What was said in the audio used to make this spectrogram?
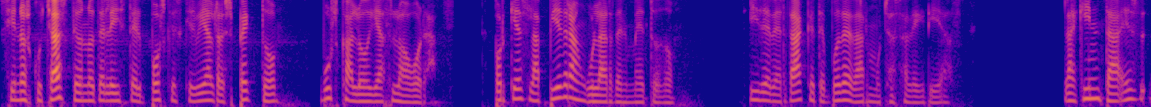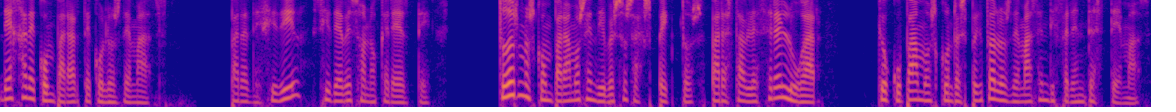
Si no escuchaste o no te leíste el post que escribí al respecto, búscalo y hazlo ahora, porque es la piedra angular del método. Y de verdad que te puede dar muchas alegrías. La quinta es deja de compararte con los demás, para decidir si debes o no quererte. Todos nos comparamos en diversos aspectos para establecer el lugar que ocupamos con respecto a los demás en diferentes temas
